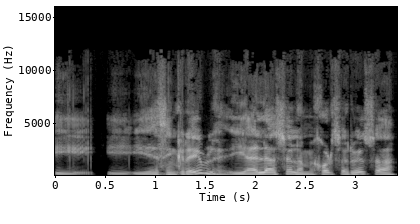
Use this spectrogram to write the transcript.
y, es increíble. Y él hace la mejor cerveza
